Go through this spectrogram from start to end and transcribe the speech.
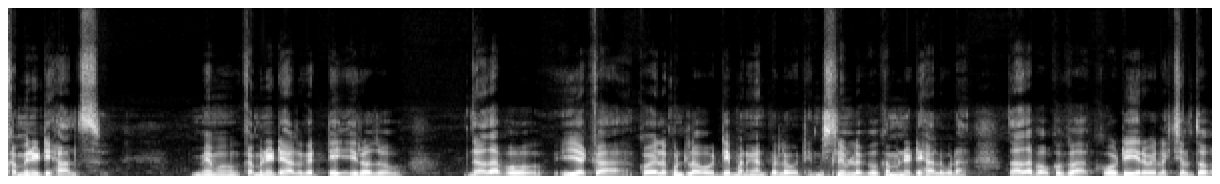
కమ్యూనిటీ హాల్స్. మేము కమ్యూనిటీ హాల్ కట్టి ఈరోజు దాదాపు ఈ యొక్క కోయలకుంట్లో ఒకటి బనగానపల్లి ఒకటి. ముస్లింలకు కమ్యూనిటీ హాల్ కూడా దాదాపు ఒక్కొక్క కోటి ఇరవై లక్షలతో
